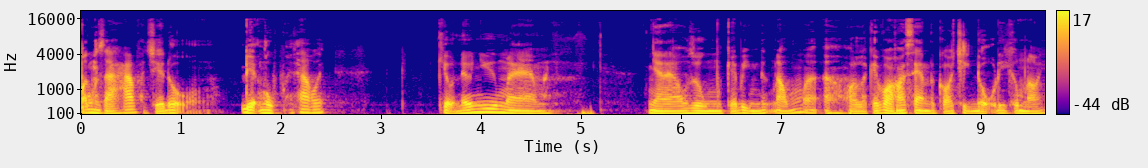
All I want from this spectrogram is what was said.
băng giá và chế độ địa ngục hay sao ấy. Kiểu nếu như mà nhà nào dùng cái bình nước nóng à, à, hoặc là cái vòi hoa sen có trình độ đi không nói.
